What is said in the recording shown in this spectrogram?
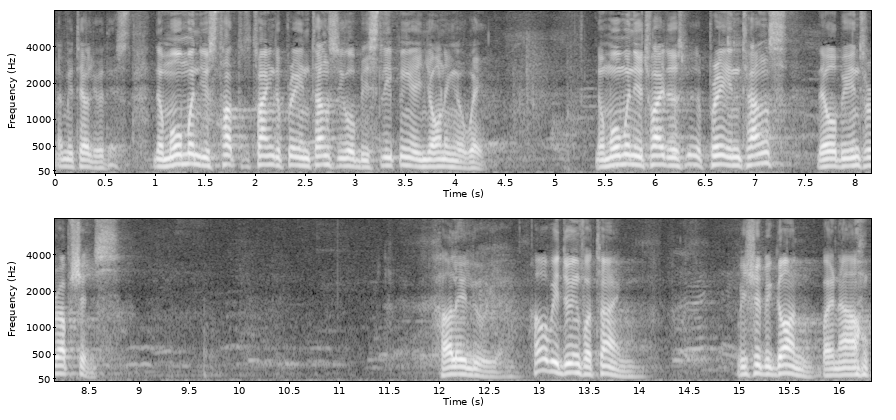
Let me tell you this. The moment you start trying to pray in tongues, you will be sleeping and yawning away. The moment you try to pray in tongues, there will be interruptions. Hallelujah. How are we doing for time? We should be gone by now.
